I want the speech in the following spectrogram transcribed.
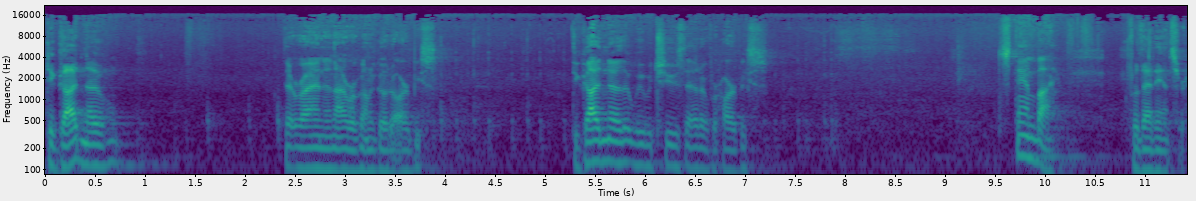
Did God know that Ryan and I were going to go to Arby's? Did God know that we would choose that over Harvey's? Stand by for that answer.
